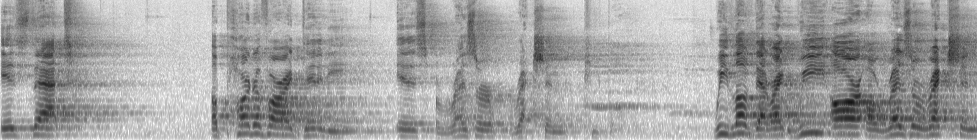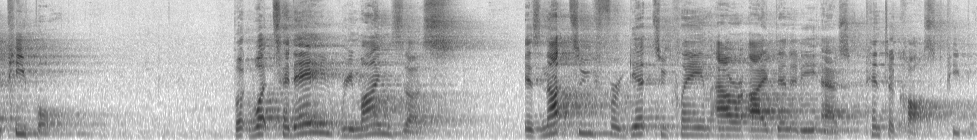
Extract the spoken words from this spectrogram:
is that a part of our identity is resurrection people. We love that, right? We are a resurrection people. But what today reminds us is not to forget to claim our identity as Pentecost people.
